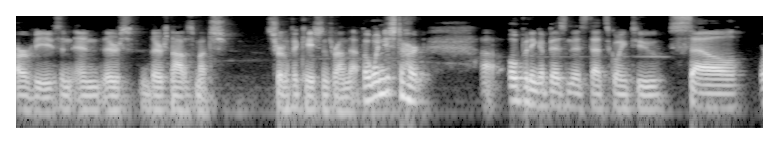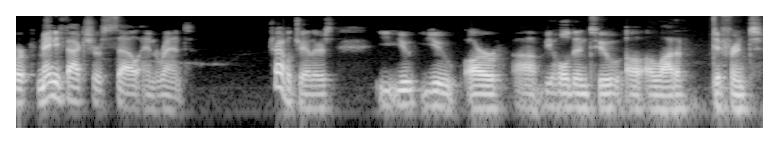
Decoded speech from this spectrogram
RVs and and there's there's not as much certifications around that. But when you start uh, opening a business that's going to sell or manufacture, sell, and rent travel trailers, you you are uh, beholden to a, a, lot of different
